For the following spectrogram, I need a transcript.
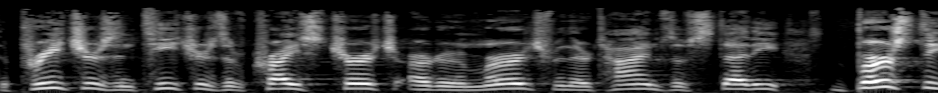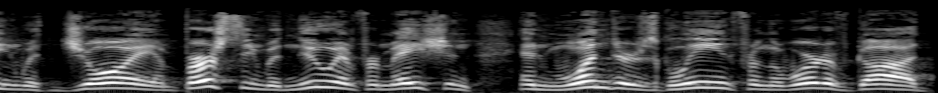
the preachers and teachers of Christ's church are to emerge from their times of study bursting with joy and bursting with new information and wonders gleaned from the Word of God.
